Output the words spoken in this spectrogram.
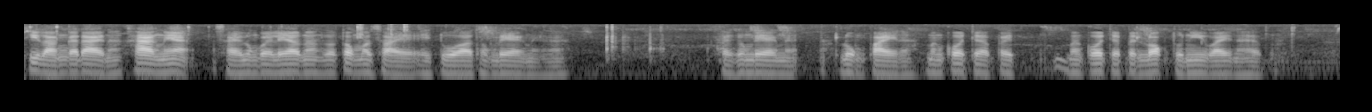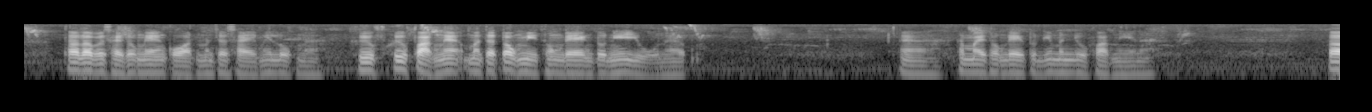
ที่หลังก็ได้นะ ข้างเนี้ยใส่ลงไปแล้วนะ เราต้องมาใส่ไอตัวทองแดงเนี่ยนะ ใส่ทองแดงเนี่ยลงไปนะ มันก็จะไป มันก็จะเป็นล็อกตัวนี้ไว้นะครับ ถ้าเราไปใส่ทองแดงก่อน มันจะใส่ไม่ลงนะ คือคือฝั่งเนี้ยมันจะต้องมีทองแดงตัวนี้อยู่นะครับ อ่าทำไมทองแดงตัวนี้มันอยู่ฝั่งนี้นะ ก็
